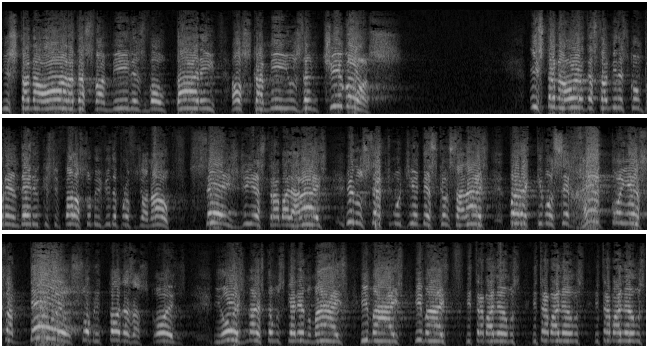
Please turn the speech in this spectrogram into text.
Está na hora das famílias voltarem aos caminhos antigos. Está na hora das famílias compreenderem o que se fala sobre vida profissional. Seis dias trabalharás e no sétimo dia descansarás, para que você reconheça Deus sobre todas as coisas. E hoje nós estamos querendo mais e mais e mais, e trabalhamos, e trabalhamos, e trabalhamos,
